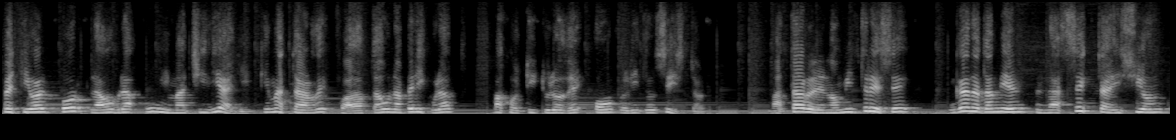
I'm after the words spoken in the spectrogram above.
Festival por la obra Umimachi Diari, que más tarde fue adaptada a una película bajo el título de Oh Little Sister. Más tarde, en el 2013, gana también la sexta edición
